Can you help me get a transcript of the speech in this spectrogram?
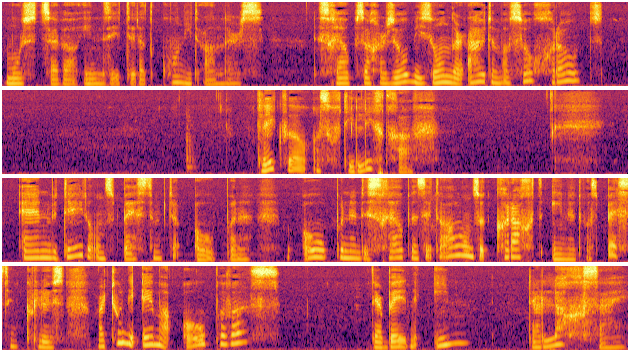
moest zij wel in zitten, dat kon niet anders. De schelp zag er zo bijzonder uit en was zo groot. Het leek wel alsof die licht gaf. En we deden ons best hem te openen. We openen de schelp en zetten al onze kracht in. Het was best een klus. Maar toen die eenmaal open was, daar binnenin, daar lag zij.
